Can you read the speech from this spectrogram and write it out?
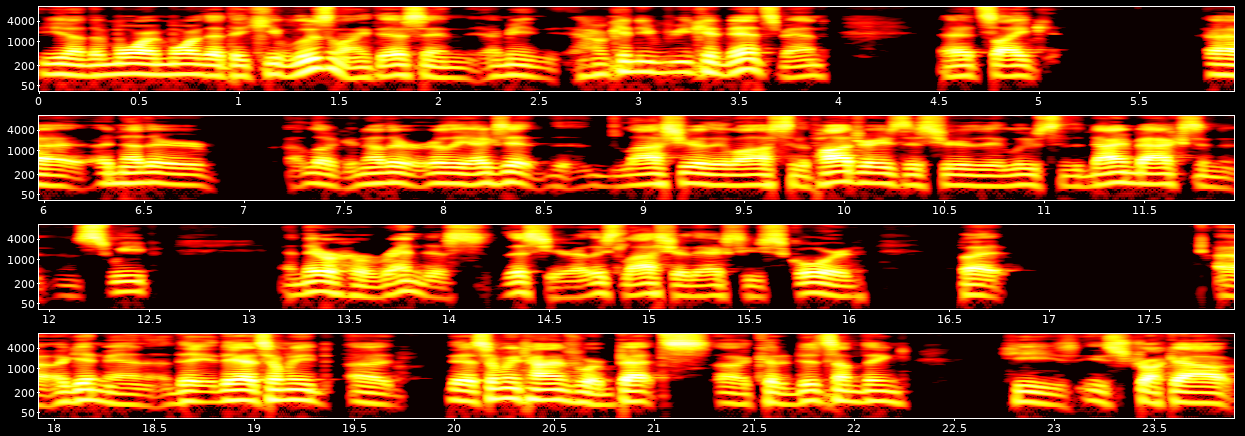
you know the more and more that they keep losing like this, and I mean, how can you be convinced, man? It's like uh, another look, another early exit. Last year they lost to the Padres. This year they lose to the Diamondbacks in a sweep, and they were horrendous this year. At least last year they actually scored, but uh, again, man, they they had so many uh, had so many times where Betts uh, could have did something. He he struck out,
